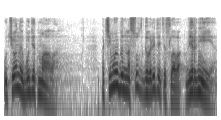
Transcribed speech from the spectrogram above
ученых будет мало. Почему Ибн Масуд говорит эти слова? Вернее,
